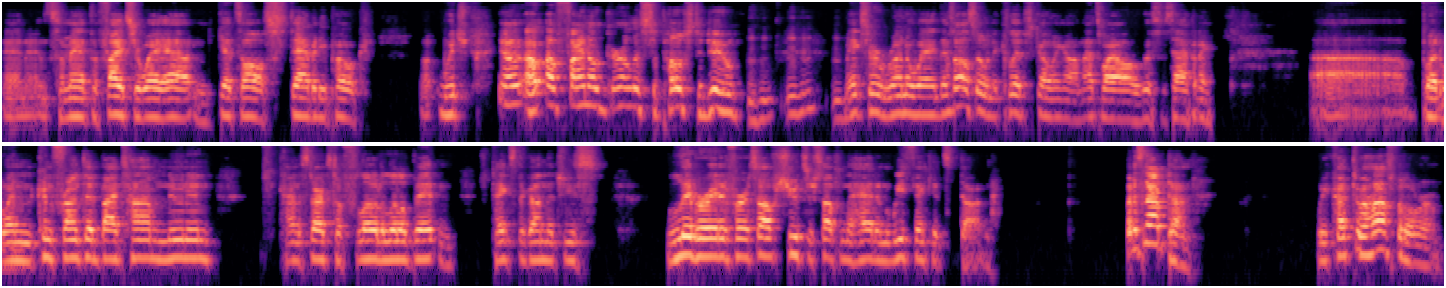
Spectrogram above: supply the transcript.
And and Samantha fights her way out and gets all stabbity poke, uh, which you know a, a final girl is supposed to do. Mm-hmm, mm-hmm, mm-hmm. Makes her run away. There's also an eclipse going on. That's why all this is happening. Uh, but when confronted by Tom Noonan, she kind of starts to float a little bit and she takes the gun that she's liberated for herself, shoots herself in the head, and we think it's done. But it's not done. We cut to a hospital room.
